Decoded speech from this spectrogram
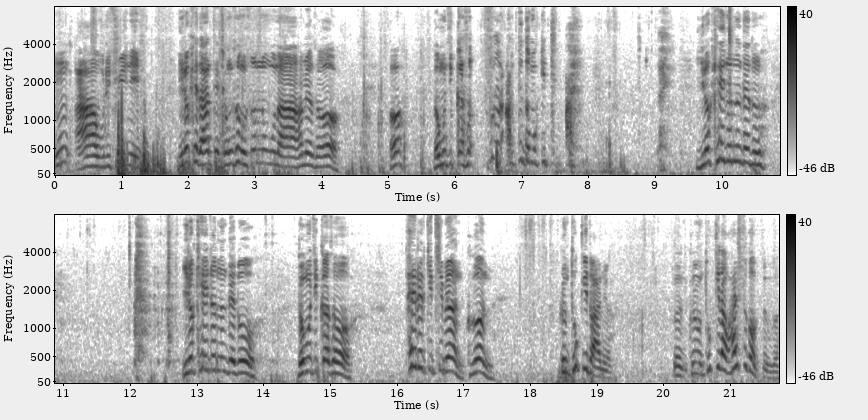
응? 아 우리 주인이 이렇게 나한테 정성을 쏟는구나 하면서 어? 너무 집 가서 술을 안 뜯어 먹겠지 아. 이렇게 해줬는데도 이렇게 해줬는데도 너무 집 가서 폐를 끼치면 그건 그건 토끼도 아니야. 그건, 그건 토끼라고 할 수가 없어 그거.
